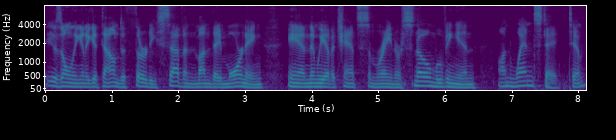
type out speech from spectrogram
is only going to get down to 37 Monday morning. And then we have a chance some rain or snow moving in on Wednesday. Tim?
